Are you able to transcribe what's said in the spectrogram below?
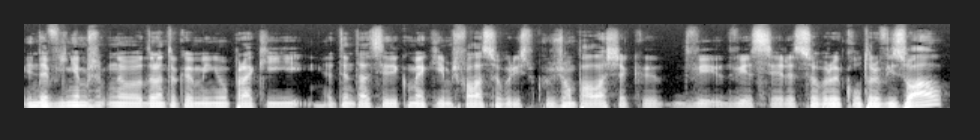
Ainda vínhamos no- durante o caminho para aqui a tentar decidir como é que íamos falar sobre isto, porque o João Paulo acha que devia, devia ser sobre a cultura visual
